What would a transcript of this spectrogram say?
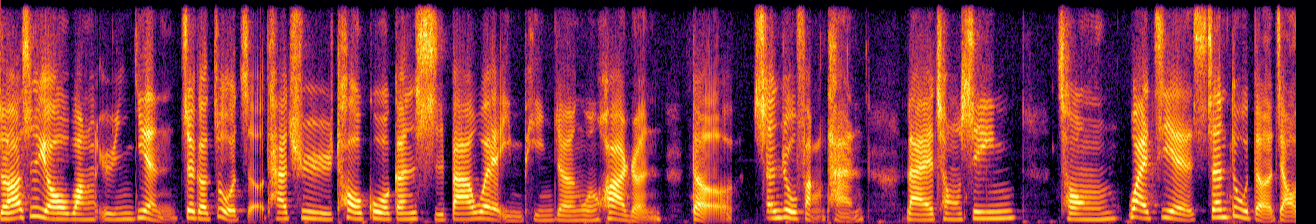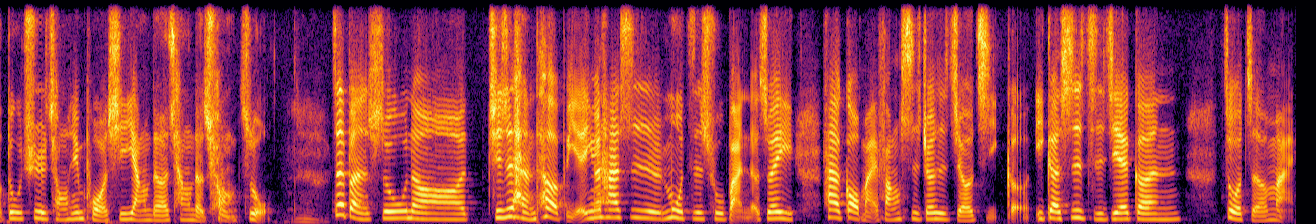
主要是由王云燕这个作者，他去透过跟十八位影评人、文化人的深入访谈，来重新从外界深度的角度去重新剖析杨德昌的创作。这本书呢，其实很特别，因为它是募资出版的，所以它的购买方式就是只有几个，一个是直接跟作者买。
